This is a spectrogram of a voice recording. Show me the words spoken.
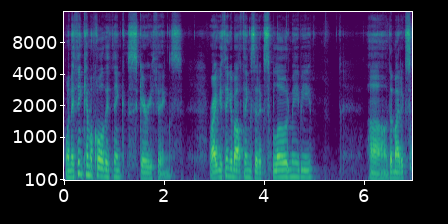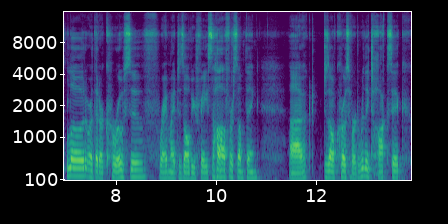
when they think chemical, they think scary things, right? You think about things that explode maybe. Uh, that might explode or that are corrosive, right? Might dissolve your face off or something. Uh, dissolve corrosive or really toxic,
